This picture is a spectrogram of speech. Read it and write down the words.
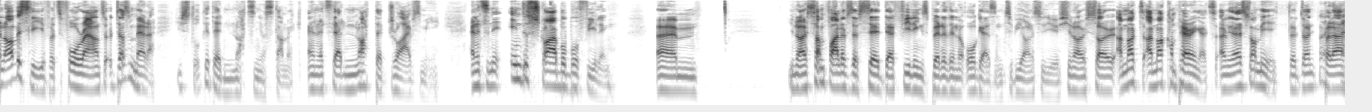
And obviously, if it's four rounds, it doesn't matter. You still get that knot in your stomach. And it's that knot that drives me. And it's an indescribable feeling. Um, you know, some fighters have said that feeling's better than an orgasm. To be honest with you, you know, so I'm not, I'm not comparing it. I mean, that's not me. Don't, but, uh,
